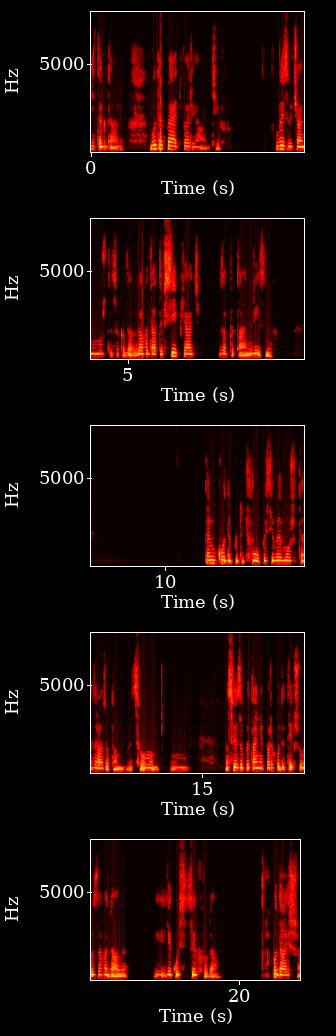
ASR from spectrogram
І так далі. Буде 5 варіантів. Ви, звичайно, можете загадати всі 5 запитань різних. Тайм-коди будуть в описі, ви можете зразу там від свого на своє запитання переходити, якщо ви загадали якусь цифру, да? подальше,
